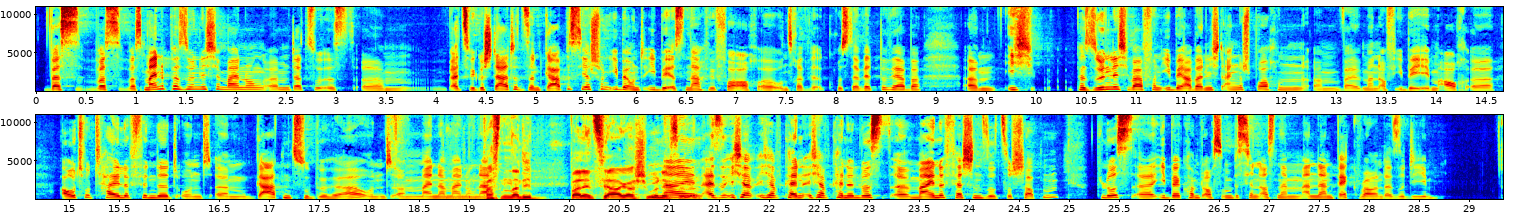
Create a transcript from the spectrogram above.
was, was, was meine persönliche Meinung ähm, dazu ist, ähm, als wir gestartet sind, gab es ja schon eBay und eBay ist nach wie vor auch äh, unser größter Wettbewerber. Ähm, ich persönlich war von eBay aber nicht angesprochen, ähm, weil man auf eBay eben auch äh, Autoteile findet und ähm, Gartenzubehör. Und ähm, meiner Meinung nach. Passen dann die Balenciaga-Schuhe nicht so? Nein, also ich habe ich hab keine, hab keine Lust, äh, meine Fashion so zu shoppen. Plus, äh, eBay kommt auch so ein bisschen aus einem anderen Background. Also die.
